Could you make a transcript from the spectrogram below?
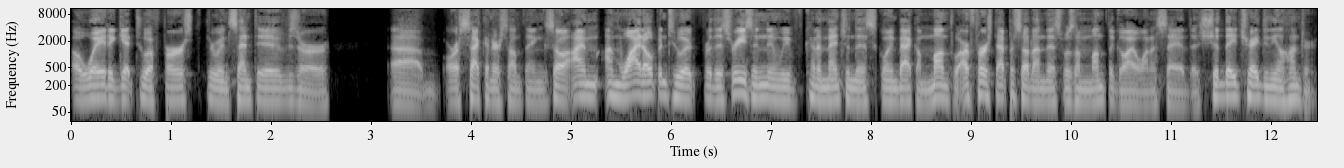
a way to get to a first through incentives or uh, or a second or something. So I'm I'm wide open to it for this reason, and we've kind of mentioned this going back a month. Our first episode on this was a month ago. I want to say the should they trade Danielle Hunter?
